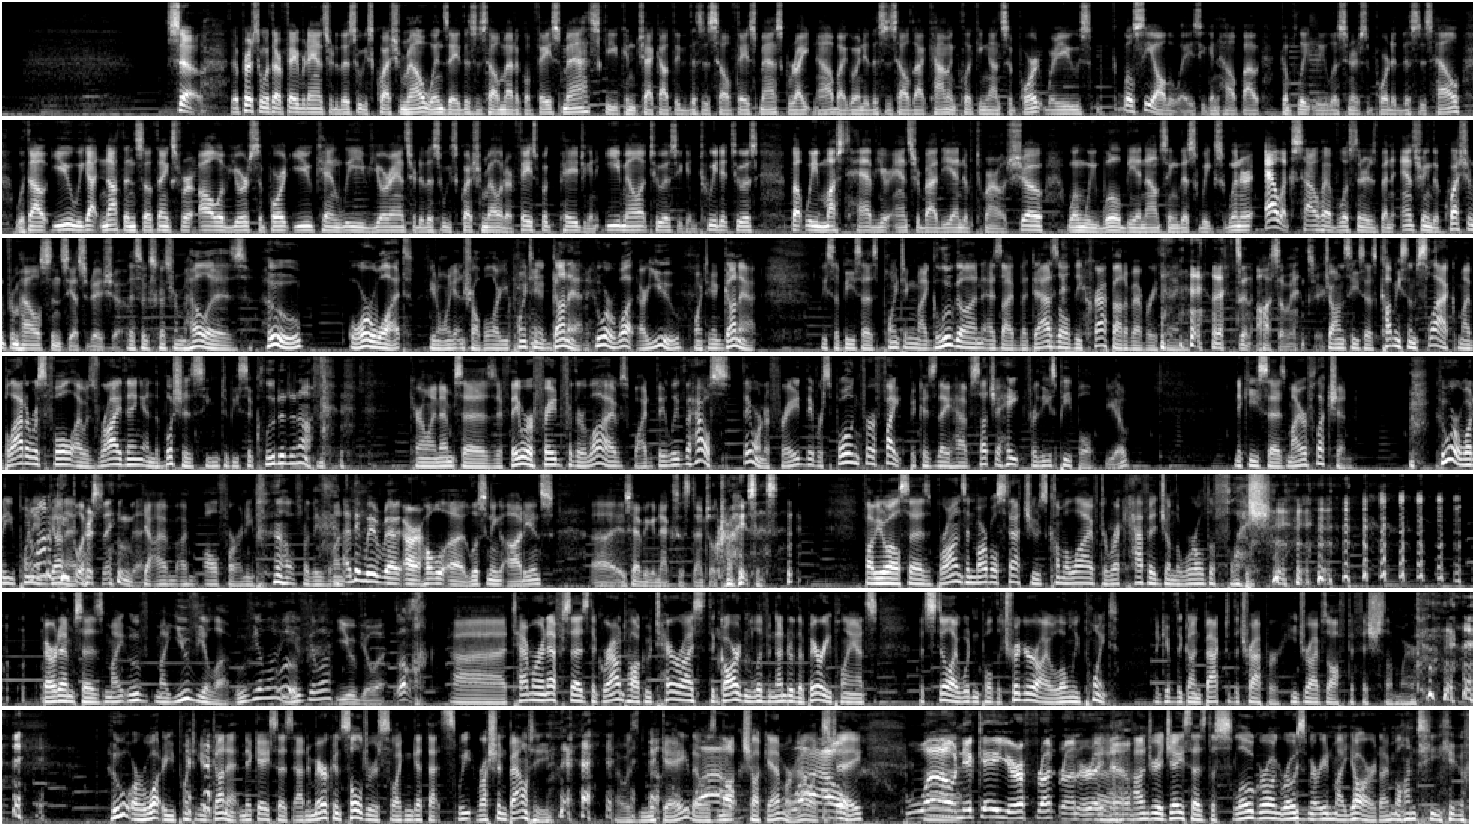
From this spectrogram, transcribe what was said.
So, the person with our favorite answer to this week's question from wins a This Is Hell medical face mask. You can check out the This Is Hell face mask right now by going to thisishell.com and clicking on support, where you will see all the ways you can help out completely listener supported This Is Hell. Without you, we got nothing, so thanks for all of your support. You can leave your answer to this week's question mail at our Facebook page. You can email it to us, you can tweet it to us, but we must have your answer by the end of tomorrow's show when we will be announcing this week's winner. Alex, how have listeners been answering the question from hell since yesterday's show? This week's question from hell is who or what, if you don't want to get in trouble, are you pointing a gun at? Who or what are you pointing a gun at? Lisa B says, pointing my glue gun as I bedazzle the crap out of everything. That's an awesome answer. John C says, cut me some slack. My bladder was full, I was writhing, and the bushes seemed to be secluded enough. Caroline M says, if they were afraid for their lives, why did they leave the house? They weren't afraid. They were spoiling for a fight because they have such a hate for these people. Yep. Nikki says, my reflection. Who or what are you pointing a lot a gun of people at? are saying that. Yeah, I'm, I'm all for any all for these ones. I think we our whole uh, listening audience uh, is having an existential crisis. Fabio L says bronze and marble statues come alive to wreak havoc on the world of flesh. Barrett M says my uv- my uvula uvula uvula Uvula. Uh, Tamarin F says the groundhog who terrorized the garden living under the berry plants, but still I wouldn't pull the trigger. I will only point. I give the gun back to the trapper. He drives off to fish somewhere. Who or what are you pointing a gun at? Nick A says, at American soldiers so I can get that sweet Russian bounty. That was Nick A. That was not Chuck M or Alex J. Wow, Nick A, you're a front runner right Uh, now. Andrea J says, the slow growing rosemary in my yard. I'm on to you.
